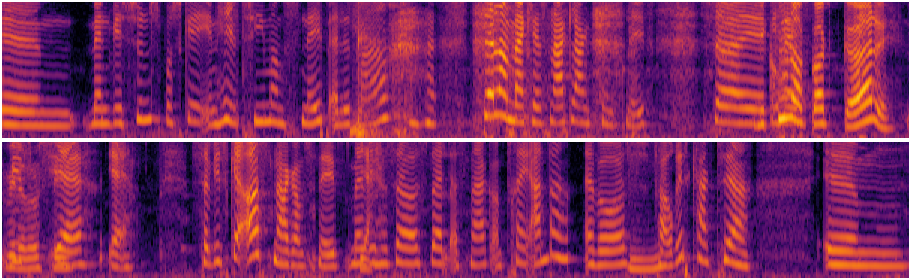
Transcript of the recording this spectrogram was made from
Øhm, men vi synes måske en hel time om Snape er lidt meget. Selvom man kan snakke lang tid om Snape. Så, øh, Vi kunne nok godt gøre det, vil vi jeg sige. Ja, ja. Så vi skal også snakke om Snape, men Ja. vi har så også valgt at snakke om tre andre af vores mm-hmm. favoritkarakterer. Øhm,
